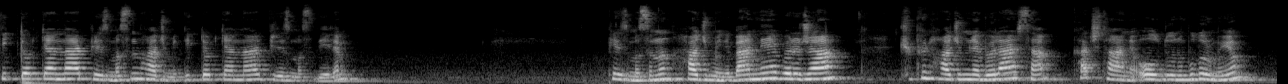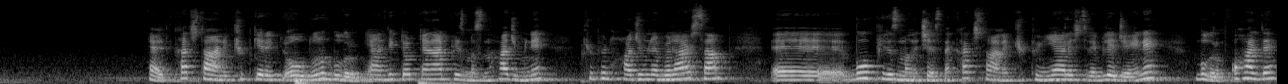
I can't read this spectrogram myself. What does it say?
Dikdörtgenler prizmasının hacmi. Dikdörtgenler prizması diyelim. Prizmasının hacmini ben neye böleceğim? Küpün hacmine bölersem kaç tane olduğunu bulur muyum? Evet kaç tane küp gerekli olduğunu bulurum. Yani dikdörtgenler prizmasının hacmini küpün hacmine bölersem e, bu prizmanın içerisine kaç tane küpün yerleştirebileceğini bulurum. O halde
